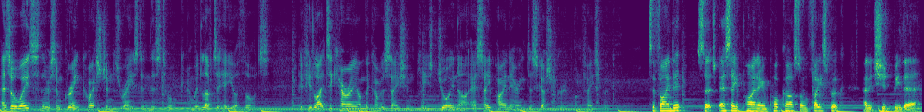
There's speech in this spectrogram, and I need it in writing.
As always, there are some great questions raised in this talk, and we'd love to hear your thoughts. If you'd like to carry on the conversation, please join our SA Pioneering discussion group on Facebook. To find it, search SA Pioneering Podcast on Facebook, and it should be there.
